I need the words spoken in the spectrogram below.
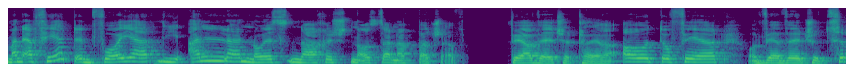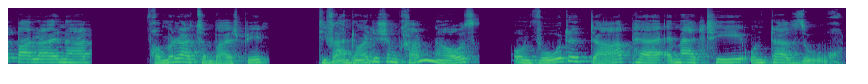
Man erfährt im Vorjahr die allerneuesten Nachrichten aus der Nachbarschaft. Wer welche teure Auto fährt und wer welche Zipperlein hat. Frau Müller zum Beispiel, die war neulich im Krankenhaus und wurde da per MRT untersucht.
